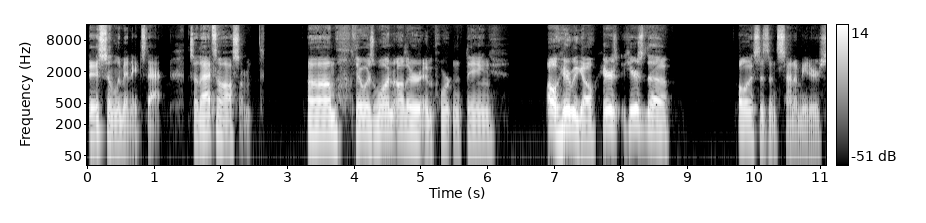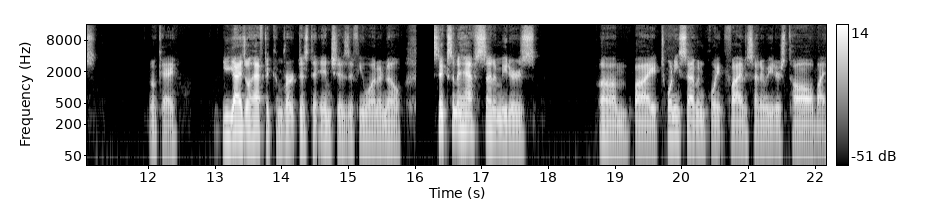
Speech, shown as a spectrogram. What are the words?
This eliminates that. So that's awesome. Um, there was one other important thing. Oh, here we go. Here's here's the. Oh, this is in centimeters. Okay, you guys will have to convert this to inches if you want to know. Six and a half centimeters um, by 27.5 centimeters tall by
